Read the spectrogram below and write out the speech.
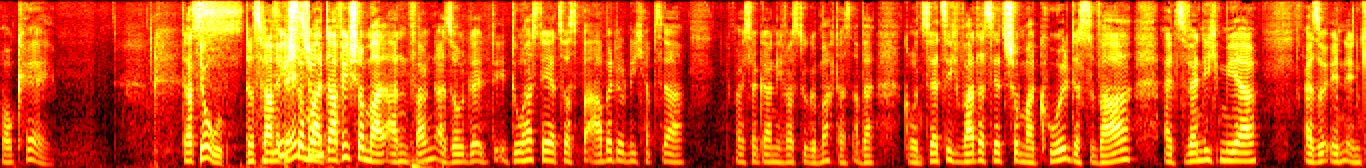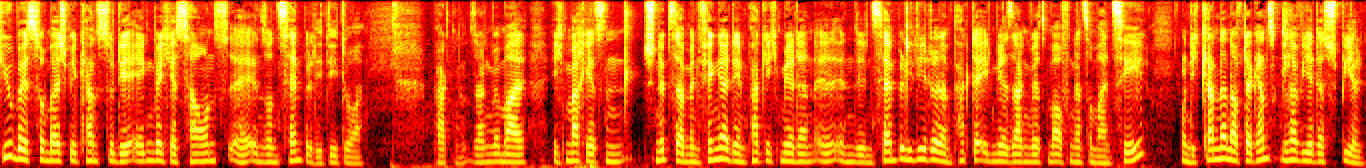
Okay. Das, Jo, das war darf, eine ich schon mal, darf ich schon mal anfangen? Also du hast ja jetzt was bearbeitet und ich habe es ja, ich weiß ja gar nicht, was du gemacht hast, aber grundsätzlich war das jetzt schon mal cool. Das war, als wenn ich mir, also in, in Cubase zum Beispiel kannst du dir irgendwelche Sounds äh, in so einen Sample-Editor packen. Sagen wir mal, ich mache jetzt einen Schnipser mit dem Finger, den packe ich mir dann äh, in den Sample-Editor, dann packt er ihn mir, sagen wir jetzt mal, auf einen ganz normalen C und ich kann dann auf der ganzen Klavier das spielen.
